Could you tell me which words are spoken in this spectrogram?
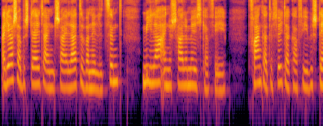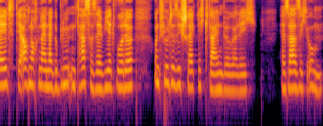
Aljoscha bestellte einen Chai Latte Vanille Zimt, Mila eine Schale Milchkaffee. Frank hatte Filterkaffee bestellt, der auch noch in einer geblümten Tasse serviert wurde und fühlte sich schrecklich kleinbürgerlich. Er sah sich um.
